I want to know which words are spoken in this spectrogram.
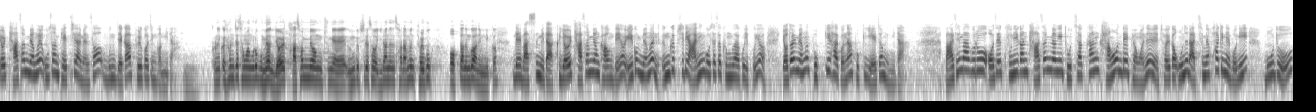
15명을 우선 배치하면서 문제가 불거진 겁니다. 음, 그러니까 현재 상황으로 보면 15명 중에 응급실에서 일하는 사람은 결국 없다는 거 아닙니까? 네, 맞습니다. 그 15명 가운데요. 7명은 응급실이 아닌 곳에서 근무하고 있고요. 8명은 복귀하거나 복귀 예정입니다. 마지막으로 어제 군의관 다섯 명이 도착한 강원대 병원을 저희가 오늘 아침에 확인해 보니 모두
